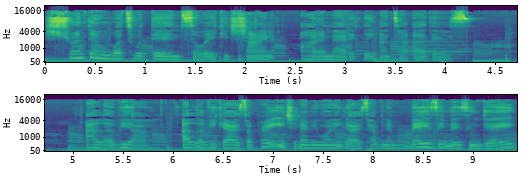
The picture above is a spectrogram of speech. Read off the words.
Strengthen what's within so it can shine automatically unto others. I love y'all. I love you guys. I pray each and every one of you guys have an amazing, amazing day.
